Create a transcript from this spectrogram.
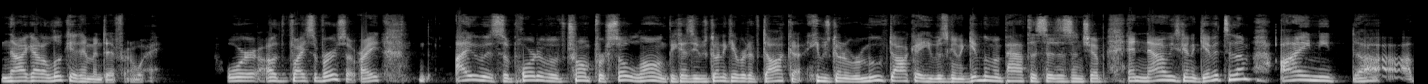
Now I got to look at him a different way or uh, vice versa, right? I was supportive of Trump for so long because he was going to get rid of DACA. He was going to remove DACA. He was going to give them a path to citizenship. And now he's going to give it to them. I need, uh,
